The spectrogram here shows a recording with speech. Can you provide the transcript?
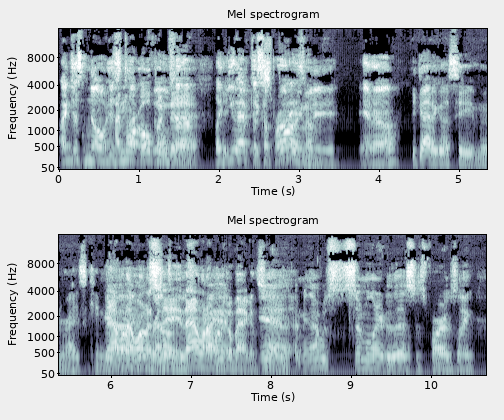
I just know his. I'm more open to that like you have to surprise exploring me. You know, You got to go see Moonrise Kingdom. That one I wanna see. That one I wanna go back and see. Yeah, I mean that was similar to this as far as like, I,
